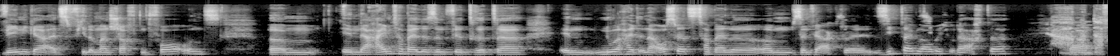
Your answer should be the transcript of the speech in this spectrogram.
weniger als viele Mannschaften vor uns. Ähm, in der Heimtabelle sind wir Dritter, in, nur halt in der Auswärtstabelle ähm, sind wir aktuell Siebter, glaube ich, oder Achter. Ja, man darf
